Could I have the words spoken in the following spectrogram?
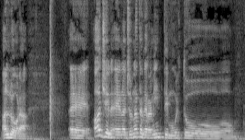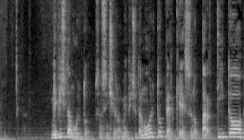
Allora, eh, oggi è una giornata veramente molto mi è piaciuta molto, sono sincero, mi è piaciuta molto perché sono partito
